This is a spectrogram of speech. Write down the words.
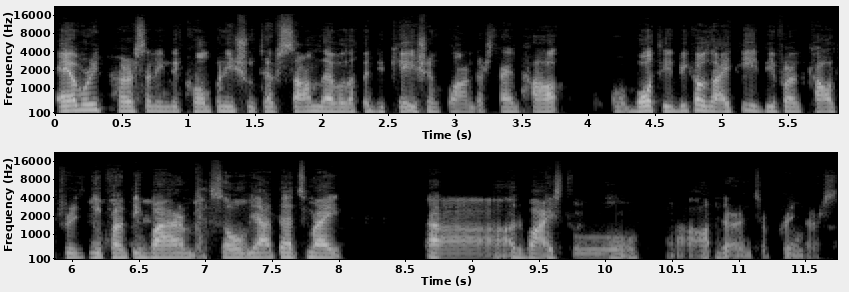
every person in the company should have some level of education to understand how what is because IT is different cultures, different environment. So yeah, that's my uh, advice to uh, other entrepreneurs.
